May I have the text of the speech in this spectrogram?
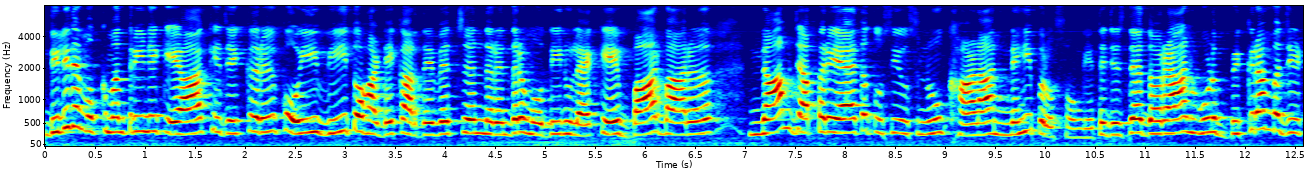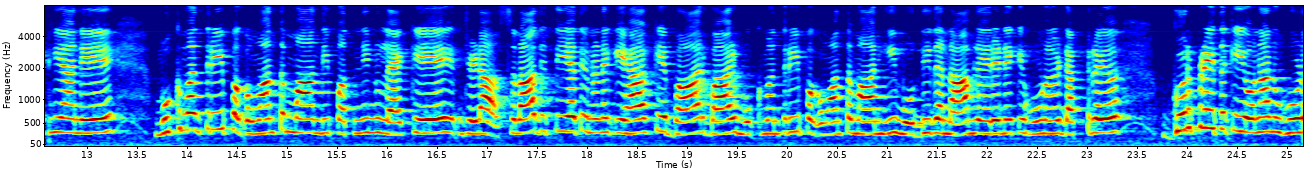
ਦਿੱਲੀ ਦੇ ਮੁੱਖ ਮੰਤਰੀ ਨੇ ਕਿਹਾ ਕਿ ਜੇਕਰ ਕੋਈ ਵੀ ਤੁਹਾਡੇ ਘਰ ਦੇ ਵਿੱਚ ਨਰਿੰਦਰ ਮੋਦੀ ਨੂੰ ਲੈ ਕੇ ਬਾਰ-ਬਾਰ ਨਾਮ ਜਪ ਰਿਹਾ ਹੈ, ਤਾਂ ਤੁਸੀਂ ਉਸ ਨੂੰ ਖਾਣਾ ਨਹੀਂ ਪਰੋਸੋਗੇ। ਤੇ ਜਿਸ ਦੇ ਦੌਰਾਨ ਹੁਣ ਵਿਕਰਮ ਮਜੀਠੀਆ ਨੇ ਮੁੱਖ ਮੰਤਰੀ ਭਗਵੰਤ ਮਾਨ ਦੀ ਪਤਨੀ ਨੂੰ ਲੈ ਕੇ ਜਿਹੜਾ ਸਲਾਹ ਦਿੱਤੀ ਹੈ, ਤੇ ਉਹਨਾਂ ਨੇ ਕਿਹਾ ਕਿ ਬਾਰ-ਬਾਰ ਮੁੱਖ ਮੰਤਰੀ ਭਗਵੰਤ ਮਾਨ ਹੀ ਮੋਦੀ ਦਾ ਨਾਮ ਲੈ ਰਹੇ ਨੇ ਕਿ ਹੁਣ ਡਾਕਟਰ ਗੁਰਪ੍ਰੀਤ ਕੀ ਉਹਨਾਂ ਨੂੰ ਹੁਣ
